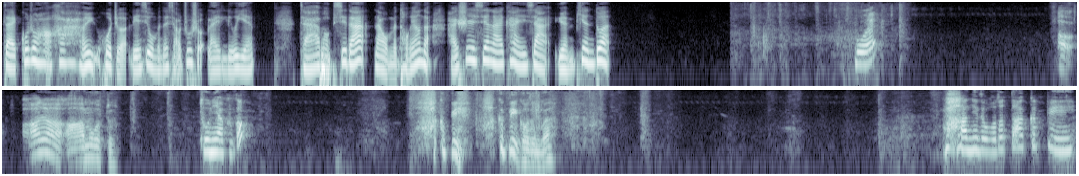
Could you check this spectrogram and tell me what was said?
在公众号“哈哈韩语”或者联系我们的小助手来留言。加不西达，那我们同样的还是先来看一下原片段。 뭐해? 아, 아니야, 아무것도. 돈이야 그거? 학급비, 학급비 거둔 거야? 많이도 얻었다 학급비.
